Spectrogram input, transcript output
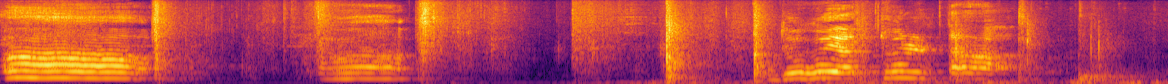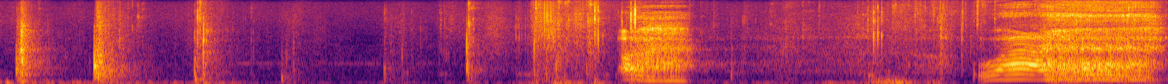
아, 아, 누구야 둘 다. 아, 와.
